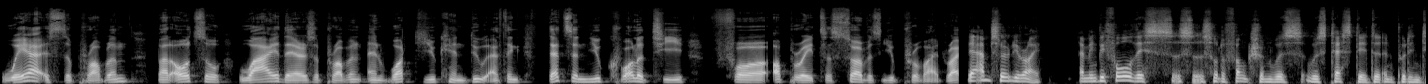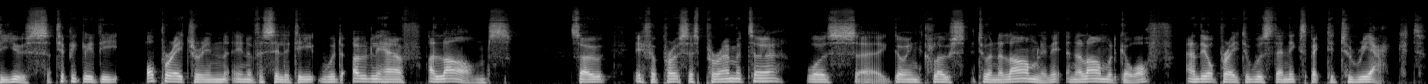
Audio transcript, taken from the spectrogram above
where is the problem, but also why there is a problem and what you can do. I think that's a new quality for operator service you provide, right? Yeah, absolutely right. I mean, before this uh, sort of function was was tested and put into use, typically the operator in, in a facility would only have alarms. So if a process parameter was uh, going close to an alarm limit, an alarm would go off, and the operator was then expected to react.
